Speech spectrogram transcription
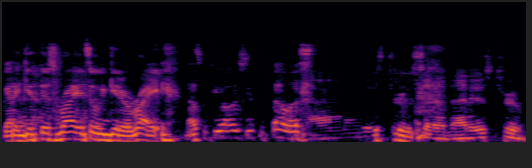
Got to get this right until we get it right. That's what you always used to tell us. Uh, that is true, sir. That is true.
